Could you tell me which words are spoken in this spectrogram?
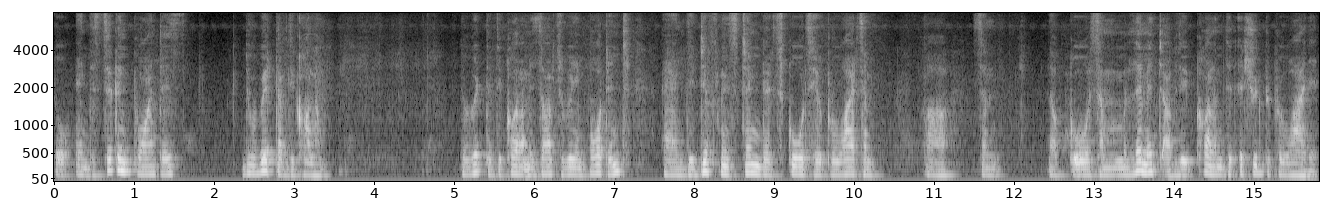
So and the second point is the width of the column. The width of the column is also very important and the different standard scores here provide some uh, some uh, some limit of the column that it should be provided.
